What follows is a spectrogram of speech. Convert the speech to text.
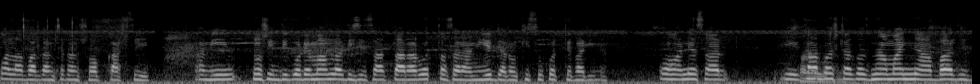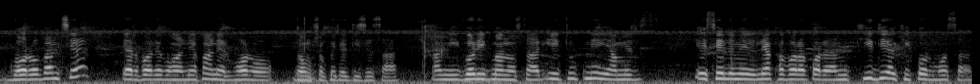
কলা বাগান সেখান সব কাটছি। আমি নসিন্দি কোর্টে মামলা দিছি স্যার তার আর অত্যাচার আমি এর এটারও কিছু করতে পারি না। ওখানে স্যার এই কাগজ টাগজ না মান্য আবার গরম আনছে এরপরে ওখানে পানের বড় ধ্বংস করে দিছে স্যার। আমি গরিব মানুষ স্যার এইটুক নিয়েই আমি এই ছেলে মেয়ে লেখাপড়া করে আমি কি দিয়ে কি করব স্যার?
